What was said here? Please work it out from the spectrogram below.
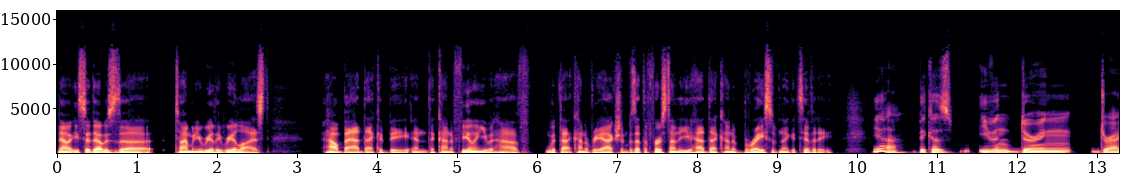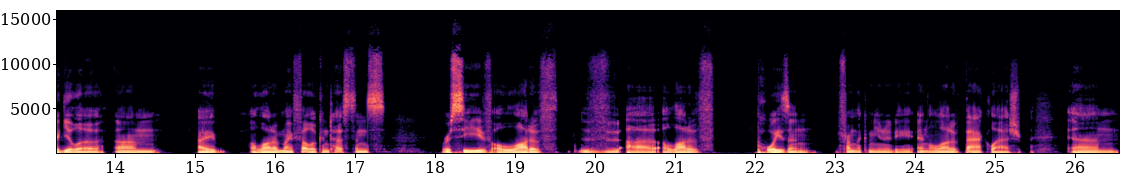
now you said that was the time when you really realized how bad that could be and the kind of feeling you would have with that kind of reaction. Was that the first time that you had that kind of brace of negativity? Yeah, because even during Dragula, um, I a lot of my fellow contestants receive a lot of uh, a lot of poison from the community and a lot of backlash. Um,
